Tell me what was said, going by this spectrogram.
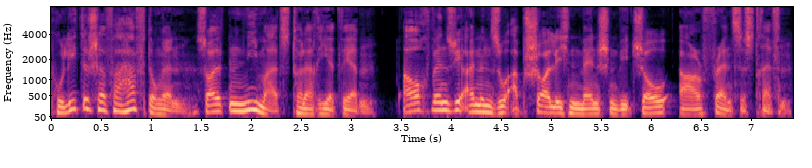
Politische Verhaftungen sollten niemals toleriert werden, auch wenn sie einen so abscheulichen Menschen wie Joe R. Francis treffen.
